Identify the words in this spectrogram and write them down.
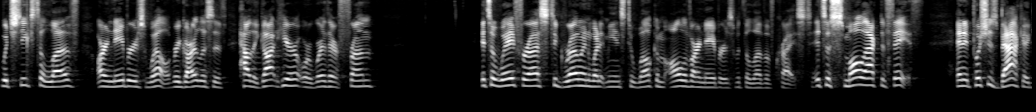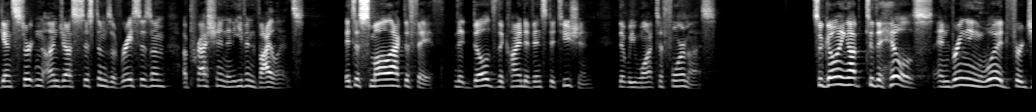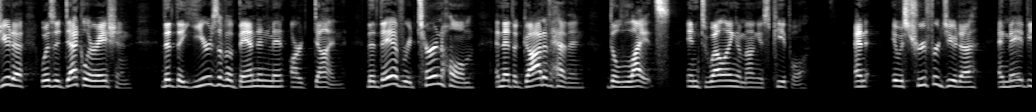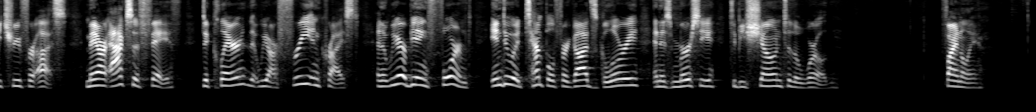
which seeks to love our neighbors well, regardless of how they got here or where they're from. It's a way for us to grow in what it means to welcome all of our neighbors with the love of Christ. It's a small act of faith, and it pushes back against certain unjust systems of racism, oppression, and even violence. It's a small act of faith that builds the kind of institution that we want to form us. So, going up to the hills and bringing wood for Judah was a declaration that the years of abandonment are done, that they have returned home, and that the God of heaven delights in dwelling among his people. And it was true for Judah, and may it be true for us. May our acts of faith declare that we are free in Christ and that we are being formed into a temple for God's glory and his mercy to be shown to the world. Finally,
